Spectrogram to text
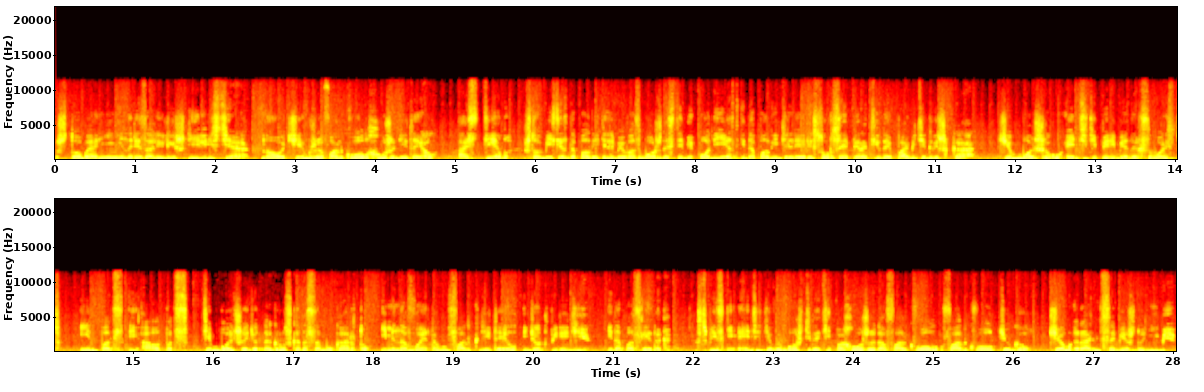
чтобы они не нарезали лишние листья. Но чем же Funkwall хуже Detail? А с тем, что вместе с дополнительными возможностями он ест и дополнительные ресурсы оперативной памяти движка. Чем больше у Entity переменных свойств, inputs и outputs, тем больше идет нагрузка на саму карту. Именно в этом Funk Detail идет впереди. И напоследок, в списке Entity вы можете найти похожую на Funkwall Funkwall Tuggle. В чем разница между ними?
